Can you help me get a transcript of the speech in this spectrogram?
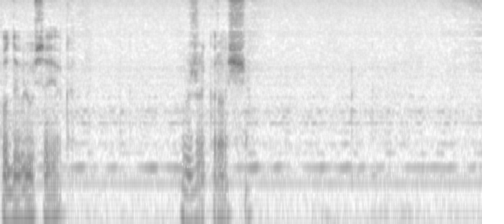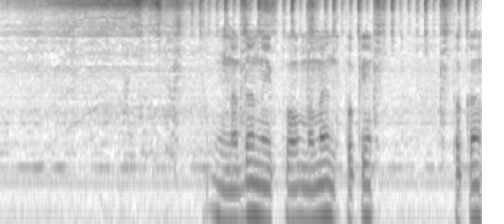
подивлюся, як вже краще. На даний момент поки поки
